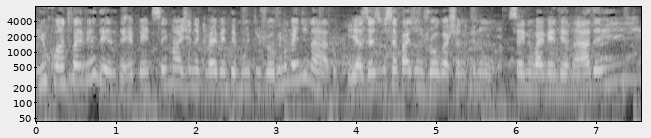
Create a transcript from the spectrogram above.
E o quanto vai vender. De repente você imagina que vai vender muito jogo e não vende nada. E às vezes você faz um jogo achando que não, não vai vender nada e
